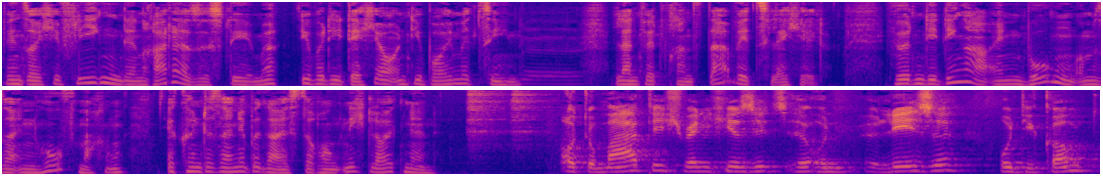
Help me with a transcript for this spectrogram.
wenn solche fliegenden Radarsysteme über die Dächer und die Bäume ziehen. Landwirt Franz Davids lächelt. Würden die Dinger einen Bogen um seinen Hof machen, er könnte seine Begeisterung nicht leugnen. Automatisch, wenn ich hier sitze und lese und die kommt,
